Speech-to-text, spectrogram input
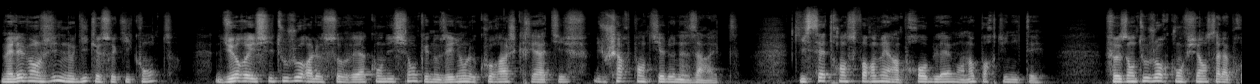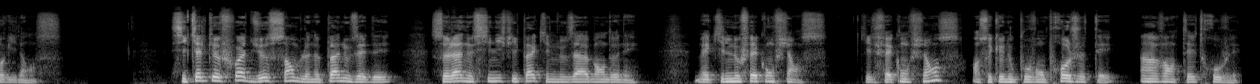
Mais l'Évangile nous dit que ce qui compte, Dieu réussit toujours à le sauver à condition que nous ayons le courage créatif du charpentier de Nazareth, qui sait transformer un problème en opportunité, faisant toujours confiance à la Providence. Si quelquefois Dieu semble ne pas nous aider, cela ne signifie pas qu'il nous a abandonnés, mais qu'il nous fait confiance, qu'il fait confiance en ce que nous pouvons projeter, inventer, trouver.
